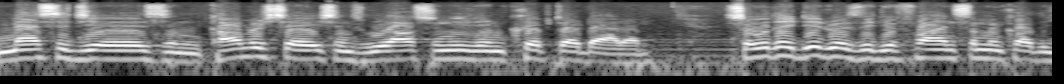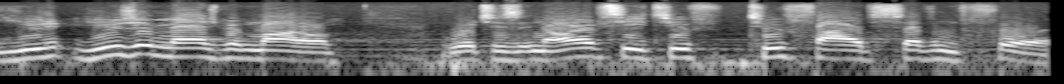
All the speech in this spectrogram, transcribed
messages and conversations. We also need to encrypt our data. So what they did was they defined something called the u- user management model, which is an RFC 2574.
